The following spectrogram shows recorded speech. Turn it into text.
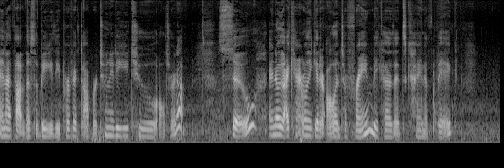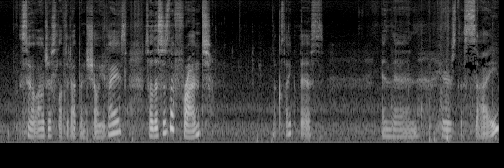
and I thought this would be the perfect opportunity to alter it up. So, I know I can't really get it all into frame because it's kind of big. So I'll just lift it up and show you guys. So this is the front. Looks like this. And then here's the side.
